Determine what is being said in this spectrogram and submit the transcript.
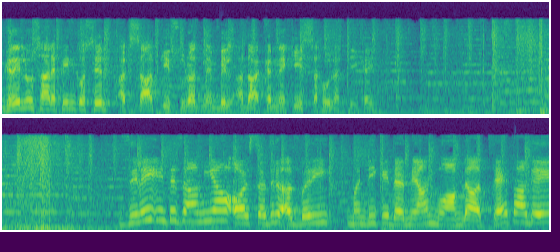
घरेलू सार्फिन को सिर्फ़ अकसात की सूरत में बिल अदा करने की सहूलत दी गई। ज़िले इंतजामिया और सदर अकबरी मंडी के दरमियान मामला तय पा गए।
